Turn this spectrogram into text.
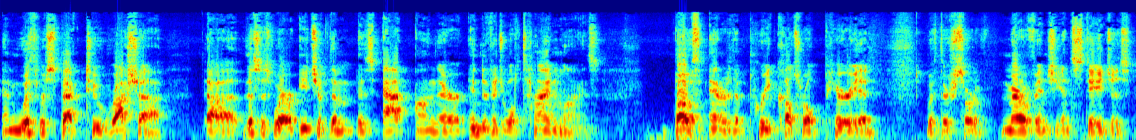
and with respect to Russia, uh, this is where each of them is at on their individual timelines. Both enter the pre cultural period with their sort of Merovingian stages.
